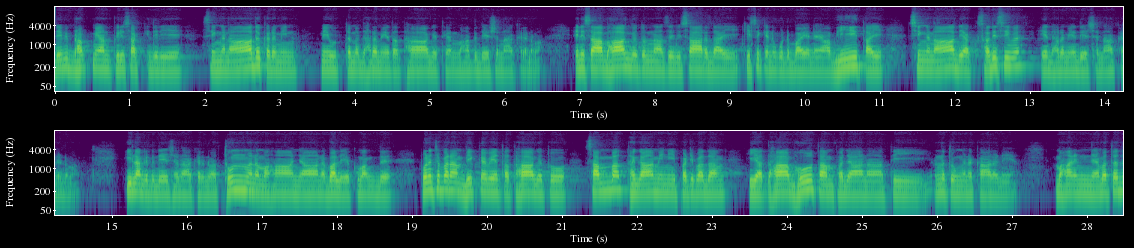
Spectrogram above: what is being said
දෙවි බ්‍රහ්මයන් පිරිසක් ඉදිරියේ සිංහනාද කරමින් මේ උත්තම ධර්මය තථාගතයන් වහන්සේ දේශනා කරනවා. එනිසා භාග්‍යවතුන් වහන්සේ විසරදයි කිසි කෙනෙකුට බය නැහැ අභීතයි සිංහනාදයක් සදිසිව ඒ ධර්මය දේශනා කරනවා. ඊළඟට දේශනා කරනවා තුන්වන මහා ඥාන බලය කුමක්ද? පුනචපරම් භික්කවේ තථාගතෝ සම්බත්ථගාමිනී පටිපදං යතහා භූතම් පජානාති ඔන්න තුන්වන කාරණය. මහණෙනි නැවතද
